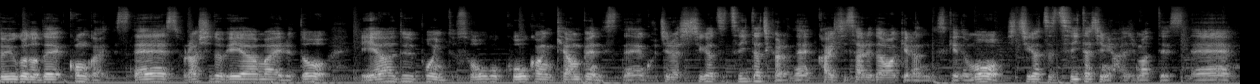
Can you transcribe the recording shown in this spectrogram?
ということで、今回ですね、ソラシドエアマイルとエアードゥポイント相互交換キャンペーンですね。こちら7月1日からね、開始されたわけなんですけども、7月1日に始まってですね、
